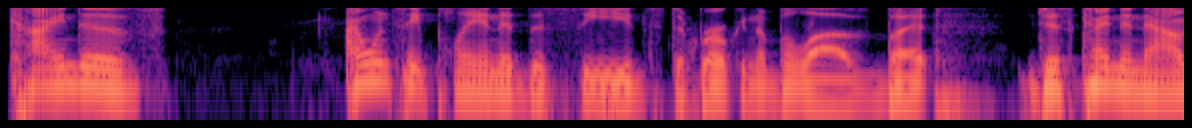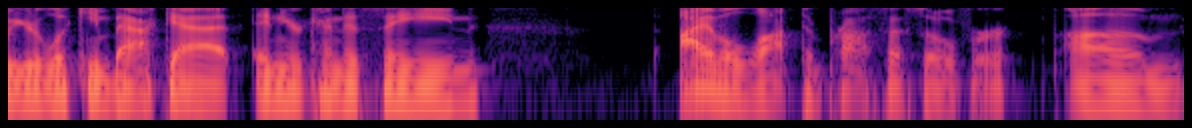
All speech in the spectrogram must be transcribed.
kind of I wouldn't say planted the seeds to Broken to Beloved, but just kind of now you're looking back at and you're kind of saying, I have a lot to process over. Um,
